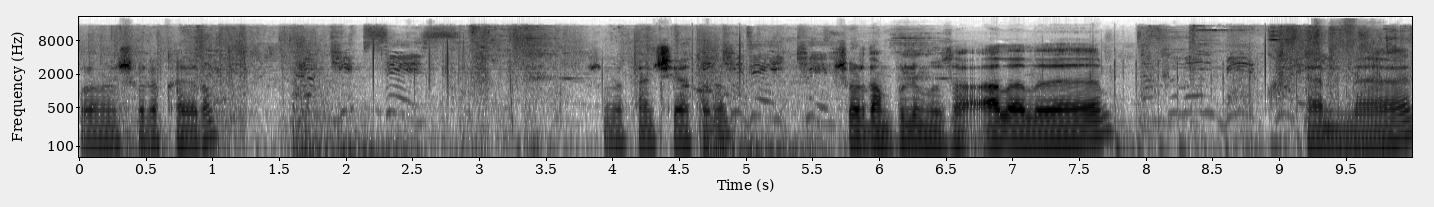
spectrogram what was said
Şuradan şöyle kayalım. Şunu da pençeye atalım. 2'de 2. Şuradan Blue'umuzu alalım. Hemen.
